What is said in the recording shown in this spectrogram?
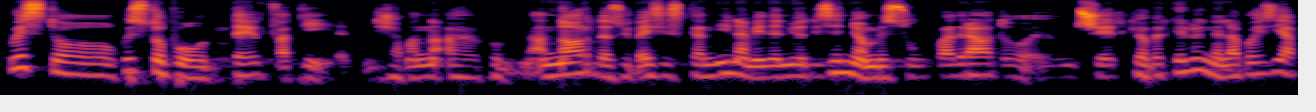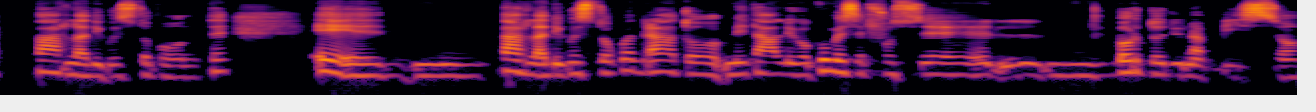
Questo, questo ponte, infatti, diciamo, a, a, nord, sui paesi scandinavi del mio disegno, ho messo un quadrato e un cerchio perché lui nella poesia parla di questo ponte e parla di questo quadrato metallico come se fosse il, bordo di un abisso.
